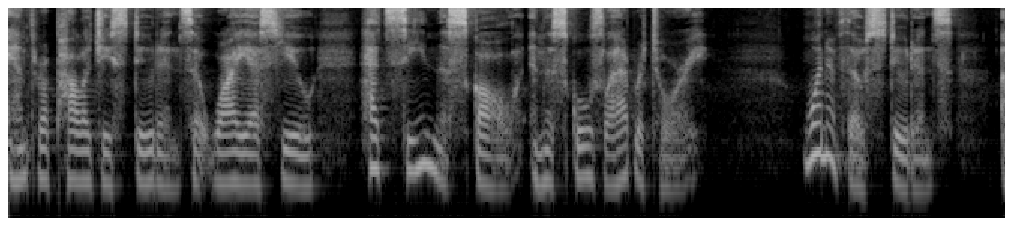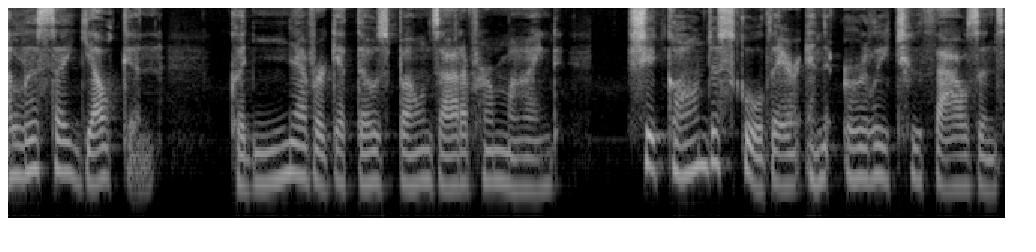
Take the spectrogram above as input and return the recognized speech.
anthropology students at YSU had seen the skull in the school's laboratory. One of those students, Alyssa Yelkin, could never get those bones out of her mind. She'd gone to school there in the early 2000s,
